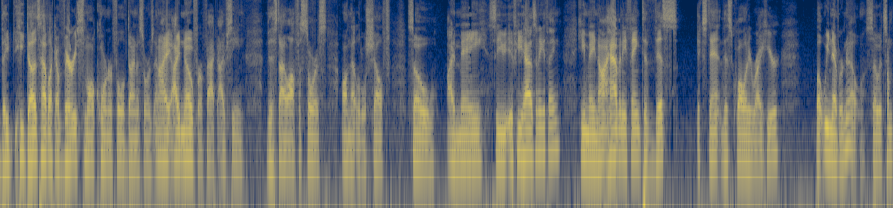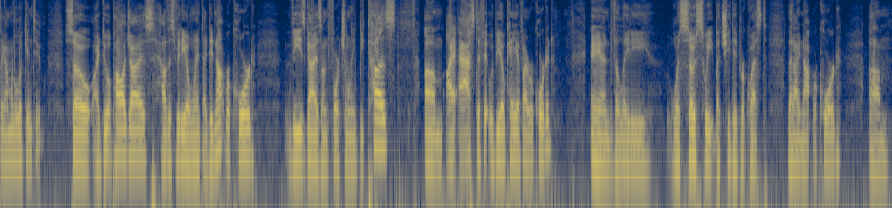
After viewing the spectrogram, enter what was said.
they he does have like a very small corner full of dinosaurs, and I I know for a fact I've seen this Dilophosaurus on that little shelf, so I may see if he has anything. He may not have anything to this extent, this quality right here, but we never know. So it's something I'm going to look into. So I do apologize how this video went. I did not record these guys, unfortunately, because um, I asked if it would be okay if I recorded, and the lady was so sweet, but she did request that I not record um,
